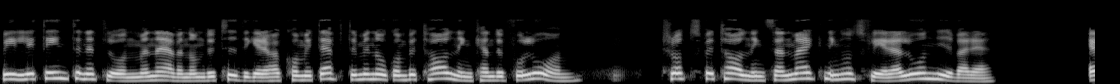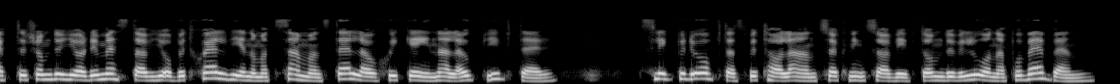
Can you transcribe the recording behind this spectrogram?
billigt internetlån men även om du tidigare har kommit efter med någon betalning kan du få lån. Trots betalningsanmärkning hos flera långivare. Eftersom du gör det mesta av jobbet själv genom att sammanställa och skicka in alla uppgifter slipper du oftast betala ansökningsavgift om du vill låna på webben.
